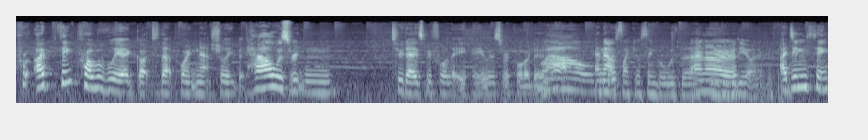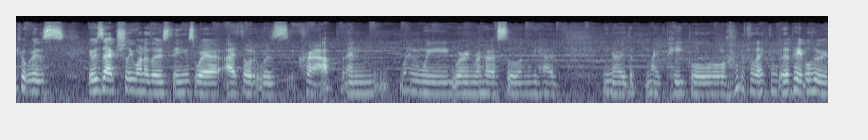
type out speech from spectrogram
pr- I think probably I got to that point naturally, but How was written two days before the EP was recorded. Wow. And it it's like your single with the, the video and everything. I didn't think it was. It was actually one of those things where I thought it was crap, and when we were in rehearsal and we had, you know, the, my people, like the people who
